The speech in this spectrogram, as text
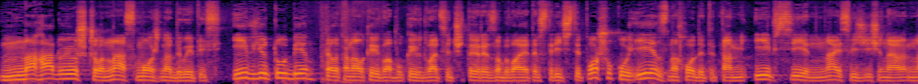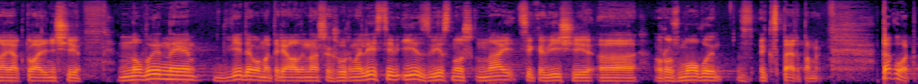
Нагадую, що нас можна дивитись і в Ютубі, телеканал Київ або Київ 24 забиваєте в стрічці пошуку і знаходите там і всі найсвіжіші, най- найактуальніші новини, відеоматеріали наших журналістів, і, звісно ж, найцікавіші е, розмови з експертами. Так от,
